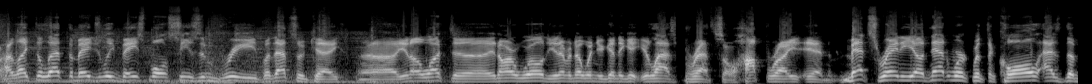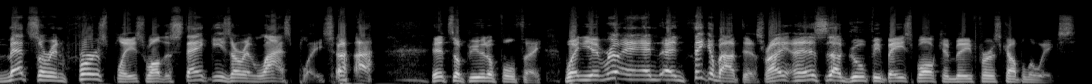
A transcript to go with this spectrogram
I like to let the Major League Baseball season breathe, but that's okay. Uh, you know what? Uh, in our world, you never know when you're going to get your last breath, so hop right in. Mets Radio Network with the call as the Mets are in first place while the Stankies are in last place. it's a beautiful thing. When you really, and, and think about this, right? And this is how goofy baseball can be first couple of weeks.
